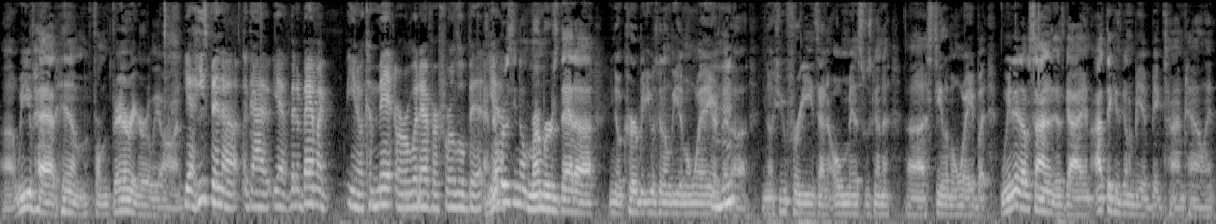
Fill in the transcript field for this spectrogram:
Uh, we've had him from very early on. yeah, he's been a, a guy. Yeah, been a Bama, you know, commit or whatever for a little bit. And yeah. there was, you know, murmurs that, uh, you know, Kirby was going to lead him away, or Mm-hmm. that, uh, you know, Hugh Freeze and Ole Miss was going to uh, steal him away. But we ended up signing this guy, and I think he's going to be a big time talent.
